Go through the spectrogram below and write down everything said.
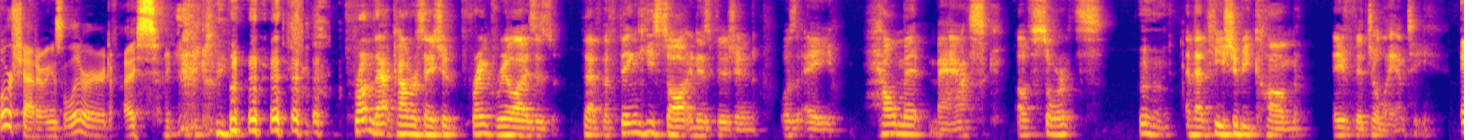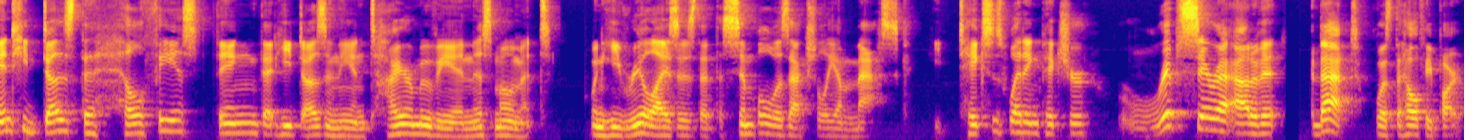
foreshadowing is a literary device exactly. From that conversation, Frank realizes that the thing he saw in his vision was a helmet mask of sorts, Mhm. and that he should become a vigilante. And he does the healthiest thing that he does in the entire movie in this moment when he realizes that the symbol was actually a mask. He takes his wedding picture, rips Sarah out of it, and that was the healthy part.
